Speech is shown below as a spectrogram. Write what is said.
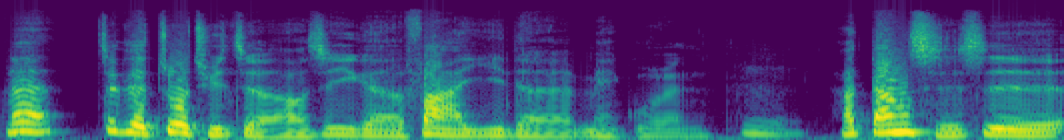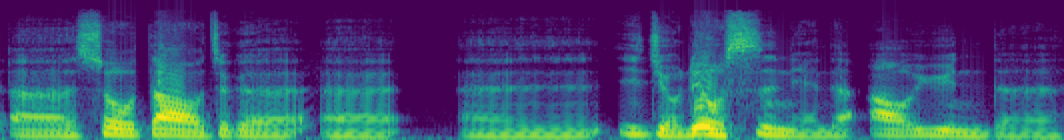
那这个作曲者哦是一个法医的美国人，嗯。他当时是呃受到这个呃呃一九六四年的奥运的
